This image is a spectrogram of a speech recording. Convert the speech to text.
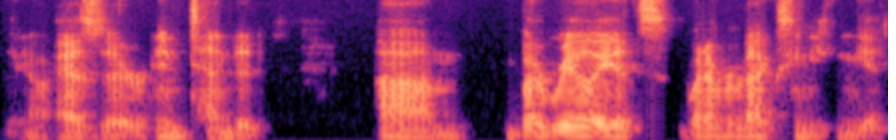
you know as they're intended. Um, but really, it's whatever vaccine you can get.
